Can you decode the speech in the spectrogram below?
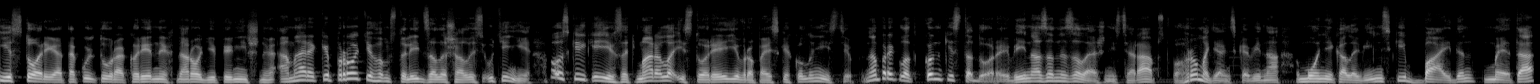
Історія та культура корінних народів Північної Америки протягом століть залишались у тіні, оскільки їх затьмарила історія європейських колоністів. Наприклад, конкістадори, війна за незалежність, рабство, громадянська війна, Моніка Левінський, Байден, Мета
